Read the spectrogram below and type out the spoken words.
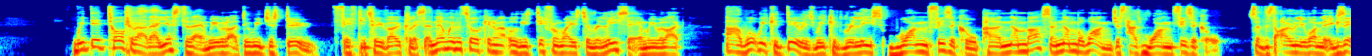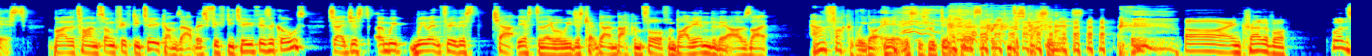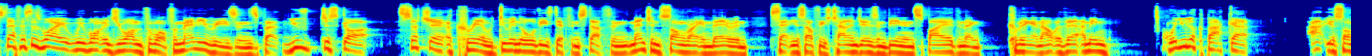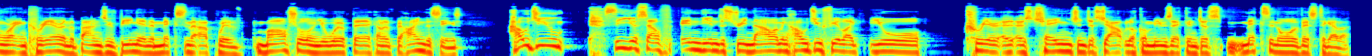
we did talk about that yesterday and we were like, do we just do 52 vocalists? And then we were talking about all these different ways to release it. And we were like, ah, what we could do is we could release one physical per number. So number one just has one physical. So it's the only one that exists. By the time song 52 comes out, there's 52 physicals. So just, and we, we went through this chat yesterday where we just kept going back and forth. And by the end of it, I was like, how the fuck have we got here? This is ridiculous been discussing this. oh, incredible. Well, Steph, this is why we wanted you on for what? For many reasons, but you've just got such a, a career doing all these different stuff and mentioned songwriting there and setting yourself these challenges and being inspired and then coming in and out with it. I mean, when you look back at at your songwriting career and the bands you've been in and mixing it up with Marshall and your work there kind of behind the scenes, how do you see yourself in the industry now? I mean, how do you feel like your career has changed and just your outlook on music and just mixing all of this together?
